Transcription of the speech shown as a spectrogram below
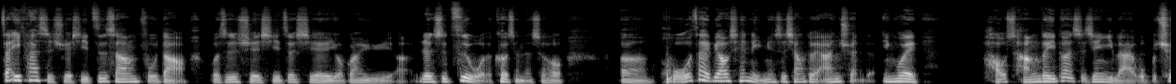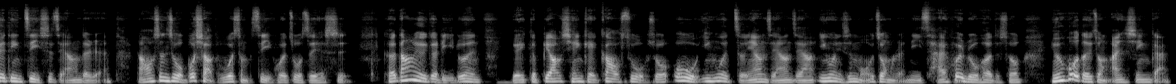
在一开始学习智商辅导，或者是学习这些有关于呃认识自我的课程的时候，嗯，活在标签里面是相对安全的，因为。好长的一段时间以来，我不确定自己是怎样的人，然后甚至我不晓得为什么自己会做这些事。可当有一个理论、有一个标签可以告诉我说：“哦，因为怎样怎样怎样，因为你是某种人，你才会如何的时候，你会获得一种安心感。”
